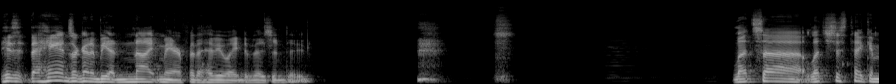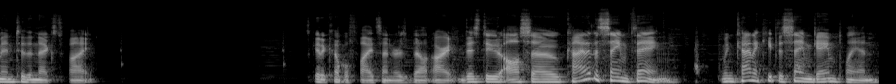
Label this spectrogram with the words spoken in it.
his the hands are going to be a nightmare for the heavyweight division, dude. Let's uh let's just take him into the next fight. Let's get a couple fights under his belt. All right, this dude also kind of the same thing. We can kind of keep the same game plan.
